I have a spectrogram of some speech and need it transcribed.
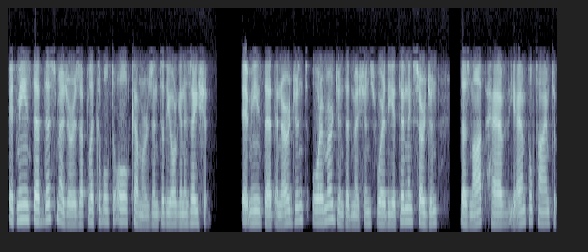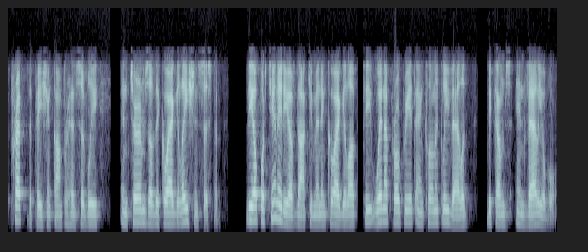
It means that this measure is applicable to all comers into the organization. It means that in urgent or emergent admissions where the attending surgeon does not have the ample time to prep the patient comprehensively in terms of the coagulation system, the opportunity of documenting coagulopathy when appropriate and clinically valid becomes invaluable.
